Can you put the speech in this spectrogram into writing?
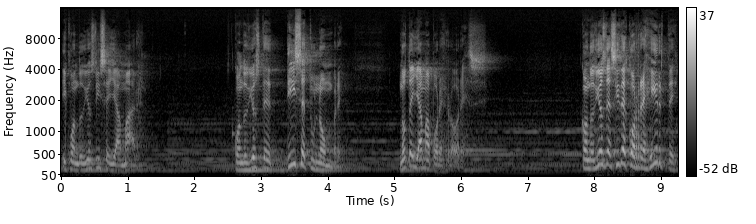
Y cuando Dios dice llamar, cuando Dios te dice tu nombre, no te llama por errores. Cuando Dios decide corregirte,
